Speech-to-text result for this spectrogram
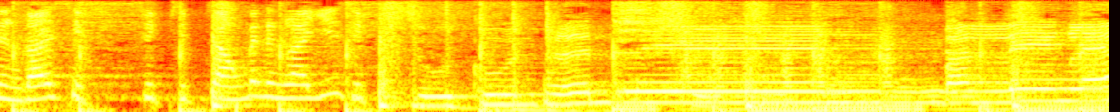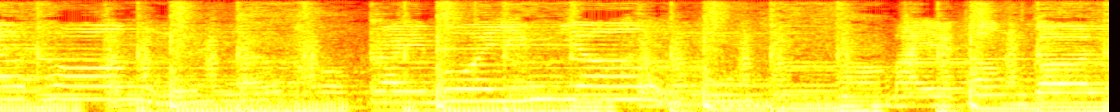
หนึ่งร้อยสิบสิบสิบสองเป็นหนึ่งร้อยยี่สิบสูตรคูณเพลินเพลงบรรเลงแล้วท่องไรมัวยิ้มย่องไม่ท่องก็ล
